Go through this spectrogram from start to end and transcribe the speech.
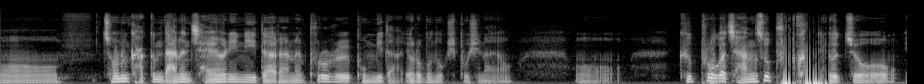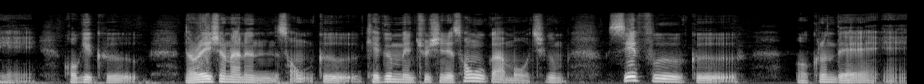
어, 저는 가끔 나는 자연인이다라는 프로를 봅니다. 여러분 혹시 보시나요? 어, 그 프로가 장수 프로였죠. 예. 거기 그 너레이션 하는 성 그 개그맨 출신의 성우가 뭐 지금 CF 그 어, 그런데 예.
